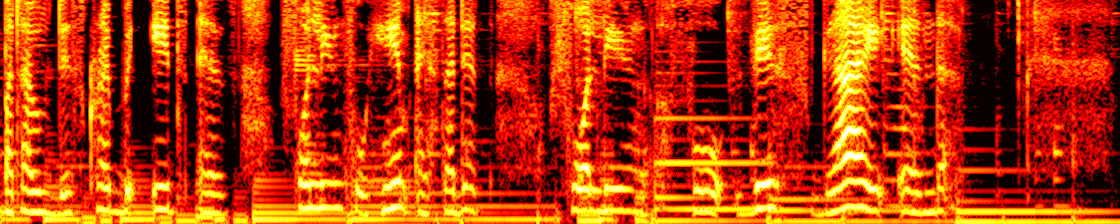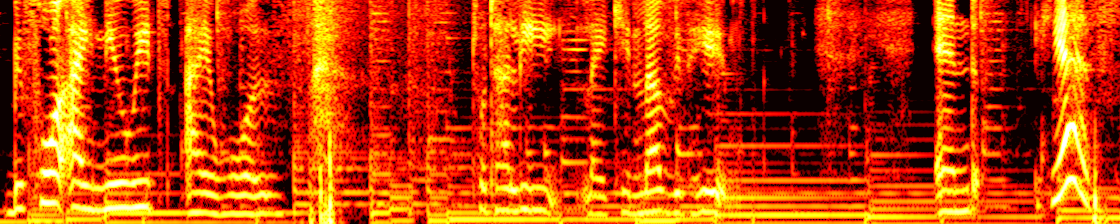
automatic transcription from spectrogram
but i will describe it as falling for him. I started falling for this guy and before i knew it i was totally like in love with him. And yes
